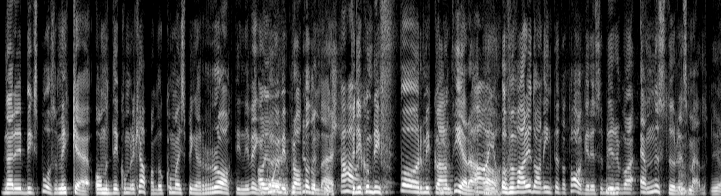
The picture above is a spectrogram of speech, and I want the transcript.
När det byggs på så mycket, om det kommer ikapp då kommer han ju springa rakt in i väggen. Ja, ja, Kommer ja, vi pratade om det här? För det kommer bli för mycket att hantera. Ja, ja. Och för varje dag han inte tar tag i det så blir det bara ännu större smäll. Ja.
